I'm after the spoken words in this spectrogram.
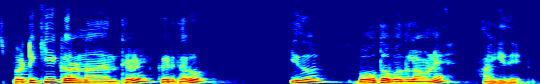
ಸ್ಫಟಿಕೀಕರಣ ಅಂಥೇಳಿ ಕರೀತಾರೆ. ಇದು ಭೌತ ಬದಲಾವಣೆ ಆಗಿದೆ.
